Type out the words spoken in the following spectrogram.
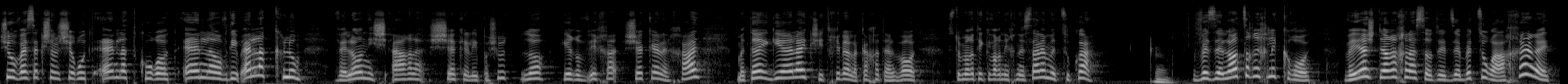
שוב, עסק של שירות, אין לה תקורות, אין לה עובדים, אין לה כלום. ולא נשאר לה שקל, היא פשוט לא הרוויחה שקל אחד. מתי הגיעה אליי? כשהתחילה לקחת הלוואות. זאת אומרת, היא כבר נכנסה למצוקה. כן. וזה לא צריך לקרות, ויש דרך לעשות את זה בצורה אחרת.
